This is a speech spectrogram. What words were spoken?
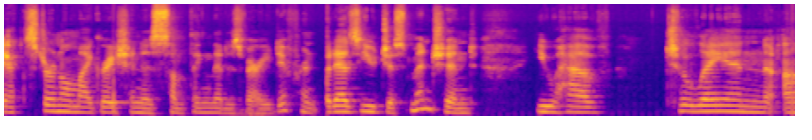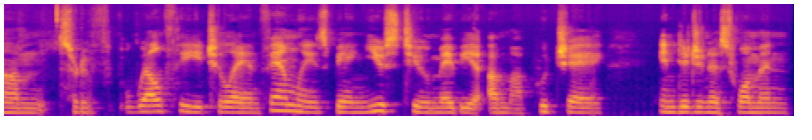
external migration as something that is very different. But as you just mentioned, you have Chilean, um, sort of wealthy Chilean families being used to maybe a Mapuche indigenous woman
